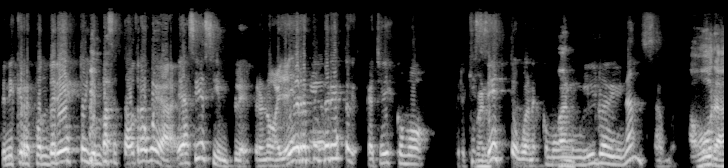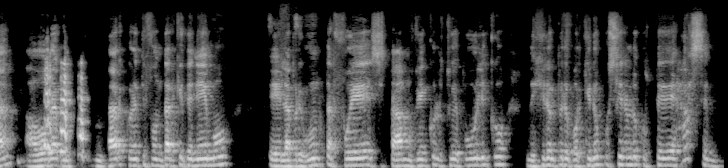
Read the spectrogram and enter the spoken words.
tenés que responder esto y en base a esta otra wea. Es así de simple, pero no, hay que responder esto, ¿cachai? Es como, ¿pero qué Bueno, es esto, weón? Es como bueno. un libro de adivinanza, weón. Ahora, ahora con, este fondar, con este fondar que tenemos, eh, la pregunta fue si estábamos bien con el estudio público. Me dijeron, pero ¿por qué no pusieron lo que ustedes hacen?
